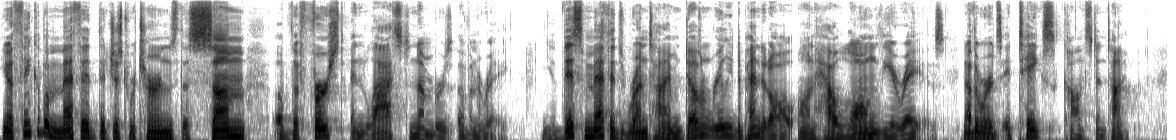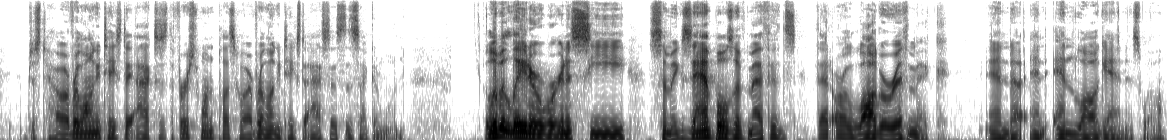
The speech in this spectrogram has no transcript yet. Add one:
you know, think of a method that just returns the sum of the first and last numbers of an array. This method's runtime doesn't really depend at all on how long the array is. In other words, it takes constant time just however long it takes to access the first one plus however long it takes to access the second one. A little bit later, we're going to see some examples of methods that are logarithmic and, uh, and n log n as well.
